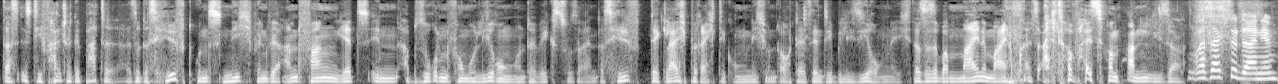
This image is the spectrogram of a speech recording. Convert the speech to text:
das ist die falsche Debatte. Also das hilft uns nicht, wenn wir anfangen, jetzt in absurden Formulierungen unterwegs zu sein. Das hilft der Gleichberechtigung nicht und auch der Sensibilisierung nicht. Das ist aber meine Meinung als alter weißer Mann, Lisa. Was sagst du, Daniel?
